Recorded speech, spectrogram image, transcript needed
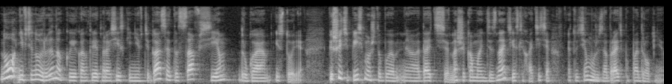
Но нефтяной рынок и конкретно российский нефтегаз это совсем другая история. Пишите письма, чтобы э, дать нашей команде знать, если хотите эту тему разобрать поподробнее.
